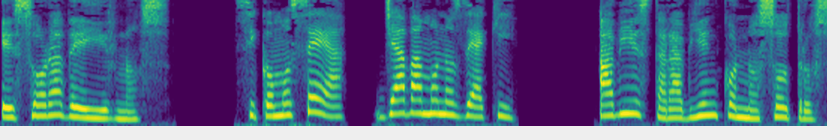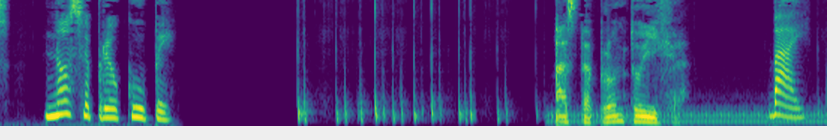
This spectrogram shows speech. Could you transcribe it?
es hora de irnos. Si como sea, ya vámonos de aquí. Abby estará bien con nosotros, no se preocupe. Hasta pronto, hija. Bye.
